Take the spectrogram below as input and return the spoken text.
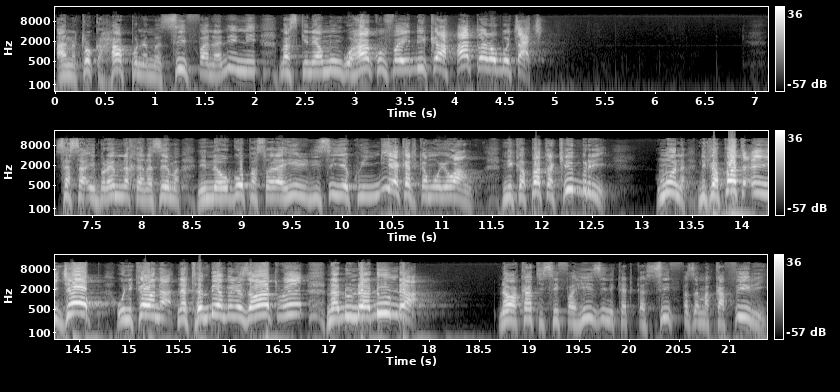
Anatoka hapo na masifa na nini. Maskini ya mungu hakufaidika hata robo chache sasa ibrahim naka anasema ninaogopa swala hili lisije kuingia katika moyo wangu. Nikapata kibri umona nikapata ijab nikawa na, natembea mbele za watu eh, na dunda dunda. Na wakati sifa hizi ni katika sifa za makafiri.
